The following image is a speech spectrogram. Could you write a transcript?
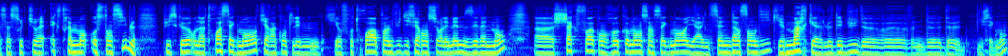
sa structure est extrêmement ostensible, puisque on a trois segments qui racontent les, qui offrent trois points de vue différents sur les mêmes événements. Chaque fois qu'on recommence un segment, il y a une scène d'incendie qui marque le début de- de- du segment.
